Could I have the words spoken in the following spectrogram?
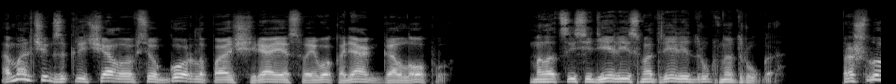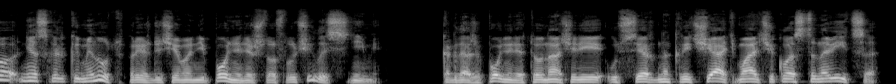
а мальчик закричал во все горло, поощряя своего коня к галопу. Молодцы сидели и смотрели друг на друга. Прошло несколько минут, прежде чем они поняли, что случилось с ними, когда же поняли, то начали усердно кричать мальчику остановиться.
